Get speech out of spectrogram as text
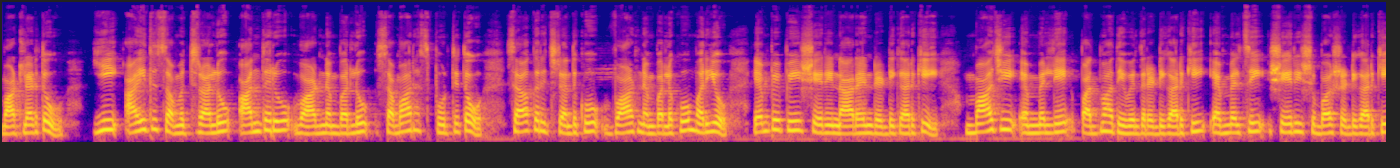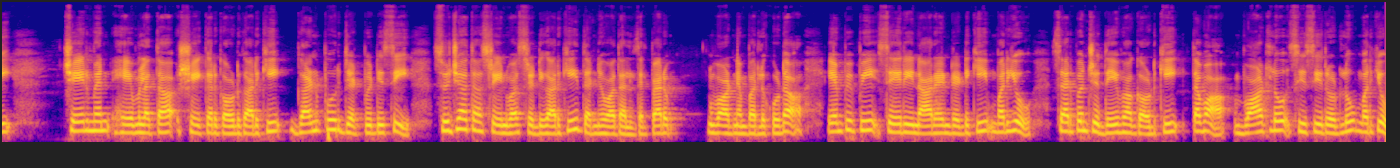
మాట్లాడుతూ ఈ ఐదు సంవత్సరాలు అందరూ వార్డ్ నెంబర్లు సమాన స్ఫూర్తితో సహకరించినందుకు వార్డ్ నెంబర్లకు మరియు ఎంపీపీ షేరి నారాయణ రెడ్డి గారికి మాజీ ఎమ్మెల్యే పద్మాదేవేందర్ రెడ్డి గారికి ఎమ్మెల్సీ షేరి సుభాష్ రెడ్డి గారికి చైర్మన్ హేమలత శేఖర్ గౌడ్ గారికి గణ్పూర్ జడ్పీటీసీ సుజాత శ్రీనివాస్ రెడ్డి గారికి ధన్యవాదాలు తెలిపారు. వార్డు నెంబర్లు కూడా ఎంపీపీ సేరి నారాయణ రెడ్డికి మరియు సర్పంచ్ దేవా గౌడ్కి తమ వార్డులో సీసీ రోడ్లు మరియు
